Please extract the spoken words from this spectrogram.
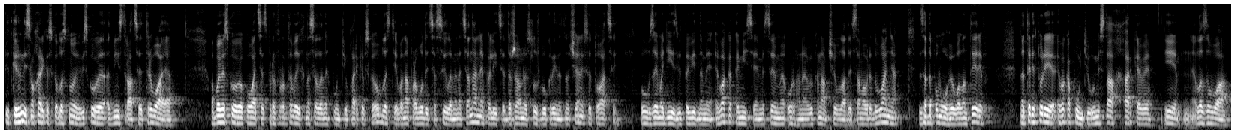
під керівництвом Харківської обласної військової адміністрації триває обов'язкова евакуація з прифронтових населених пунктів Харківської області. Вона проводиться силами Національної поліції, Державної служби України з надзвичайних ситуацій у взаємодії з відповідними евакокомісіями, місцевими органами виконавчої влади і самоврядування за допомогою волонтерів. На території евакопунктів у містах Харкові і Лазова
